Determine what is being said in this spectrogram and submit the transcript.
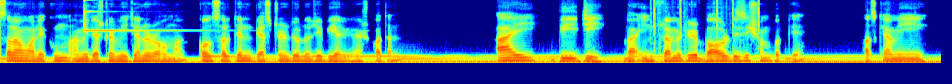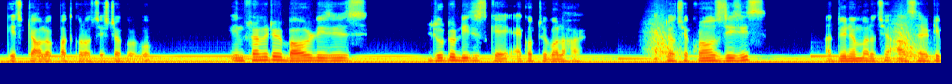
আসসালামু আলাইকুম, আমি doctor Mizanur Rahman, consultant gastroenterology Bihari হাসপাতাল। আইবিডি বা ইনফ্লামেটরি বাউল ডিজিজ সম্পর্কে আজকে আমি কিছুটা আলোকপাত করার চেষ্টা করব। ইনফ্লামেটরি বাউল ডিজিজ দুটো ডিজিজকে একত্রে বলা হয়। একটা হচ্ছে ক্রস ডিজিজ আর দুই নম্বর হচ্ছে আলসারেটিভ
